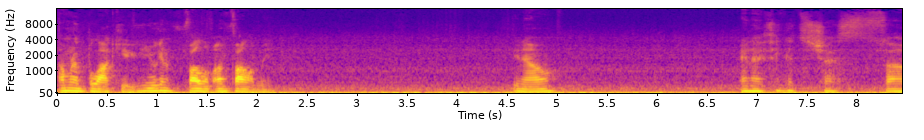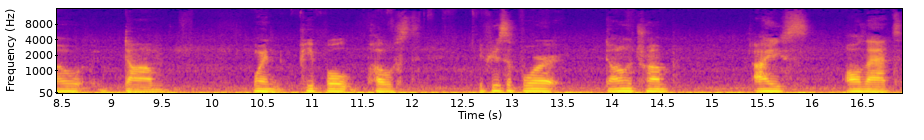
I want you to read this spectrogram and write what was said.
I'm gonna block you. You can follow unfollow me. You know. And I think it's just so dumb when people post if you support Donald Trump, ICE, all that.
